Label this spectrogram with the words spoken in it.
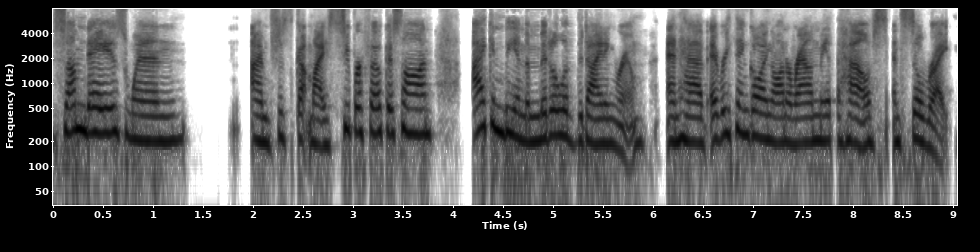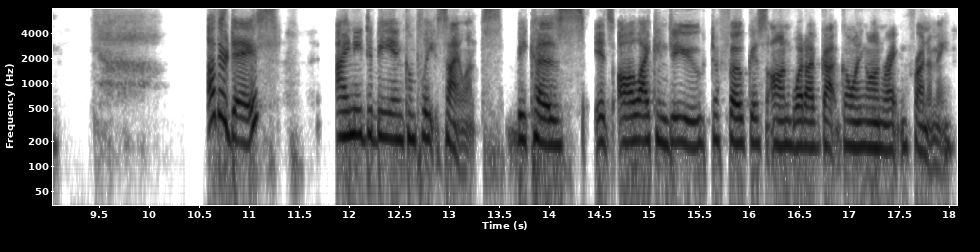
Some days when i'm just got my super focus on i can be in the middle of the dining room and have everything going on around me at the house and still write. Other days i need to be in complete silence because it's all i can do to focus on what i've got going on right in front of me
